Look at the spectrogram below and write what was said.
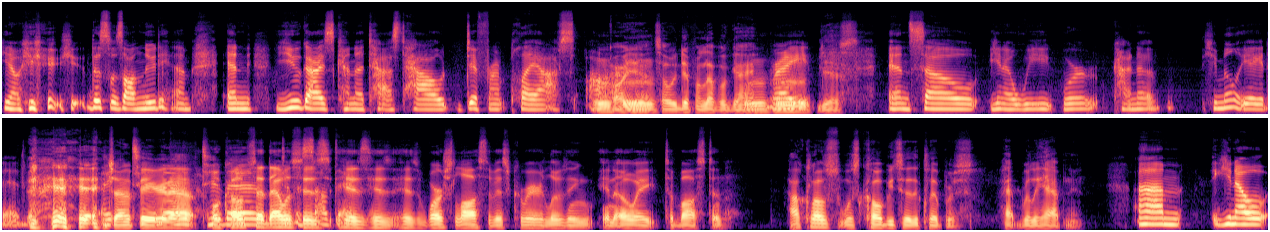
You know, he, he, this was all new to him, and you guys can attest how different playoffs are. Oh yeah, totally different level of game. Right. Yes. And so, you know, we were kind of humiliated. Trying to to figure it out. Well, Coach the- said that was his, Celtics. his his his worst loss of his career, losing in 08 to Boston. How close was Kobe to the Clippers? Ha- really happening? Um, you know,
